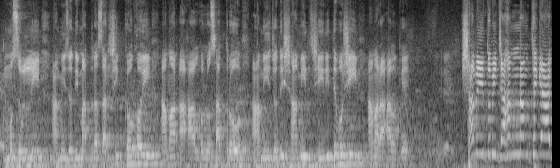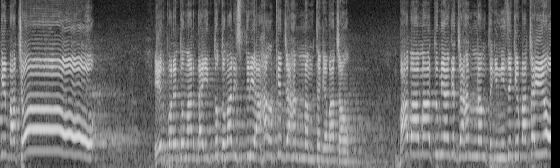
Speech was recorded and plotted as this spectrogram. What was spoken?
মুসল্লি। আমি যদি মাদ্রাসার শিক্ষক হই, আমার আহাল হলো ছাত্র। আমি যদি স্বামীর সিঁড়িতে বসি, আমার আহালকে স্বামী, তুমি জাহান্নাম থেকে আগে বাঁচো। এরপরে তোমার দায়িত্ব, তোমার স্ত্রী আহালকে জাহান্নাম থেকে বাঁচাও। বাবা মা তুমি আগে জাহান্নাম থেকে নিজেকে বাঁচাইও।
